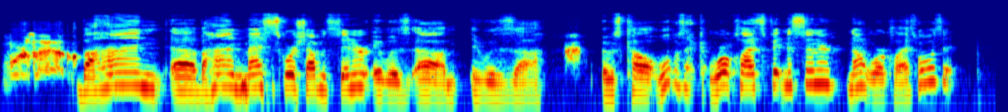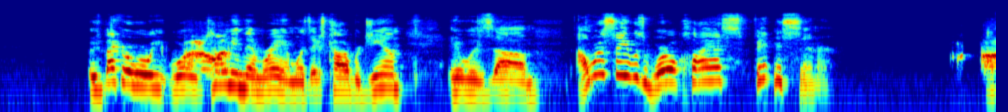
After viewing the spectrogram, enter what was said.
Where's that? behind uh, behind Madison Square Shopping Center. It was um, it was uh, it was called what was that? World Class Fitness Center? Not World Class. What was it? It was back where we where I Tony and them ran was Excalibur Gym. It was um, I want to say it was World Class Fitness Center. Uh,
